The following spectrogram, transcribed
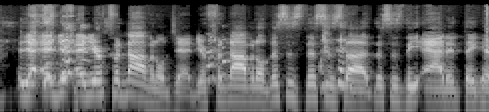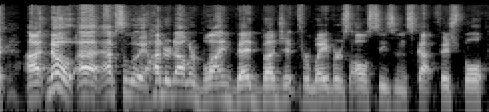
yeah, and you're and you're phenomenal, Jen. You're phenomenal. This is this is uh this is the added thing here. Uh, no, uh, absolutely, hundred dollar blind bid budget for waivers all season. Scott Fishbowl.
